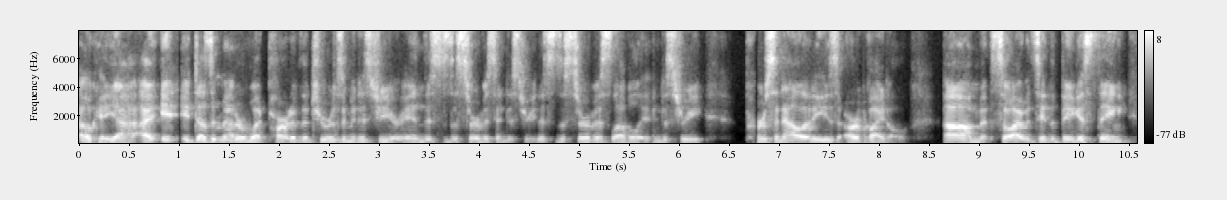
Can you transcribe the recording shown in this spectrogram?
Okay, yeah. I, it, it doesn't matter what part of the tourism industry you're in. This is a service industry. This is a service level industry. Personalities are vital. Um, so I would say the biggest thing,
